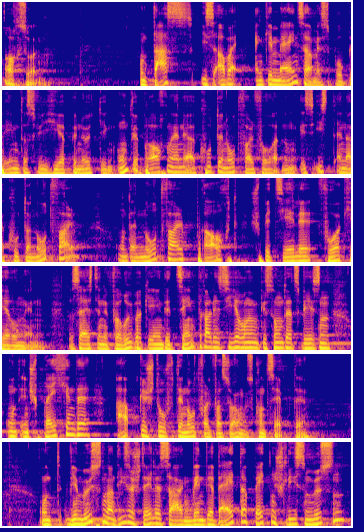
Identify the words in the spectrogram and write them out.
auch Sorgen. Und das ist aber ein gemeinsames Problem, das wir hier benötigen. Und wir brauchen eine akute Notfallverordnung. Es ist ein akuter Notfall und ein Notfall braucht spezielle Vorkehrungen. Das heißt eine vorübergehende Zentralisierung im Gesundheitswesen und entsprechende abgestufte Notfallversorgungskonzepte. Und wir müssen an dieser Stelle sagen, wenn wir weiter Betten schließen müssen,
